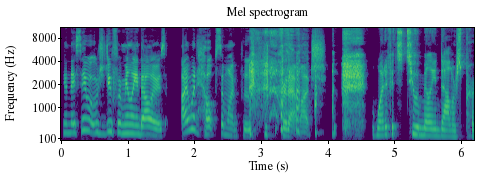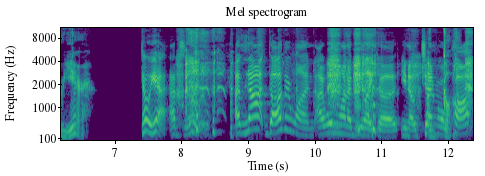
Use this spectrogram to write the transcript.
when they say what would you do for a million dollars, I would help someone poop for that much. what if it's two million dollars per year? Oh yeah, absolutely. I'm not the other one. I wouldn't want to be like a, you know, oh, general go- pop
